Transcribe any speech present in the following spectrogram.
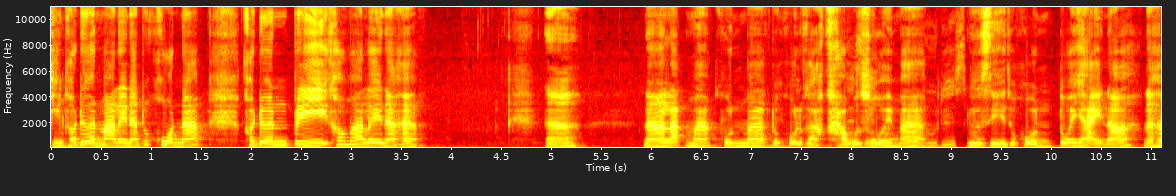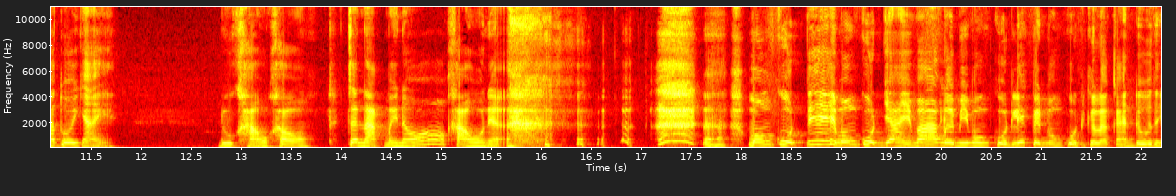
กิ่งเขาเดินมาเลยนะทุกคนนะเขาเดินปรีเข้ามาเลยนะคะนะ น่ารักมากคุณมากทุกคนแล้วก็เขาสวยมาก ดูสิทุกคนตัวใหญ่นะนะคะ ตัวใหญ่ ดูเขาเขาจะหนักไหมเนาะเขาเนี่ยนะะมงกุฎนี่มงกุฎใหญ่มากเลยมีมงกุฎเรียกเป็นมงกุฎก็แล้วกันดูสิ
